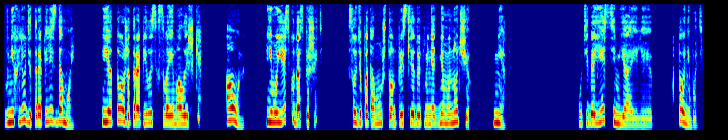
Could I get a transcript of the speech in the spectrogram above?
в них люди торопились домой. Я тоже торопилась к своей малышке. А он? Ему есть куда спешить? Судя по тому, что он преследует меня днем и ночью, нет. «У тебя есть семья или кто-нибудь?»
